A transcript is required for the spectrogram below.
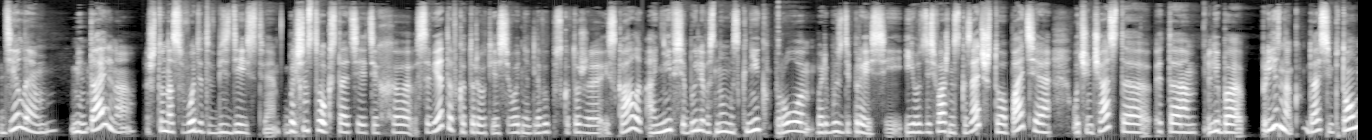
делаем ментально, что нас вводит в бездействие. Большинство, кстати, этих э, советов, которые вот я сегодня для выпуска тоже искала, они все были в основном из книг про борьбу с депрессией. И вот здесь важно сказать, что апатия очень часто это либо признак, да, симптом,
